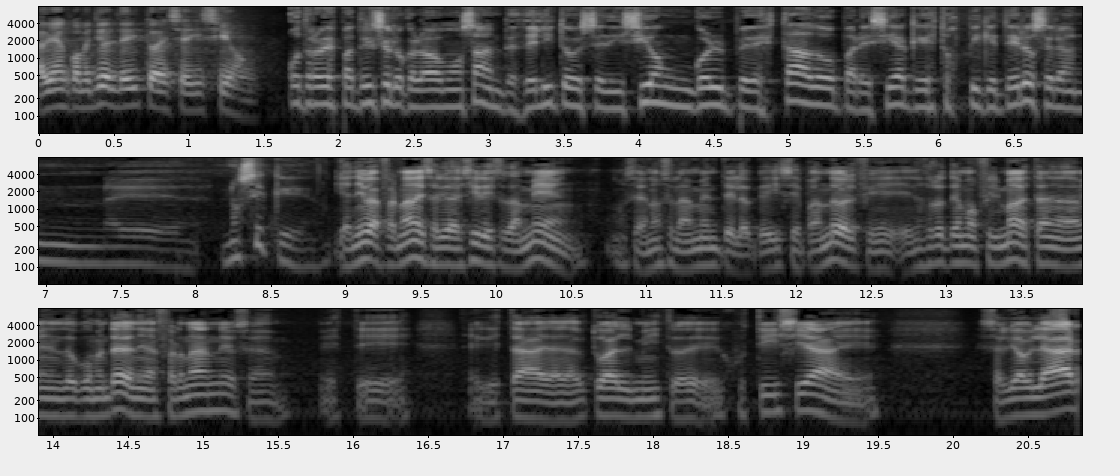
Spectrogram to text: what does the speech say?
habían cometido el delito de sedición. Otra vez, Patricio, lo que hablábamos antes, delito de sedición, golpe de Estado, parecía que estos piqueteros eran, eh, no sé qué. Y Aníbal Fernández salió a decir eso también. O sea, no solamente lo que dice Pandolfi. Nosotros tenemos filmado, está también en el documental de Aníbal Fernández, o sea, este, el que está, el actual ministro de Justicia, eh, salió a hablar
